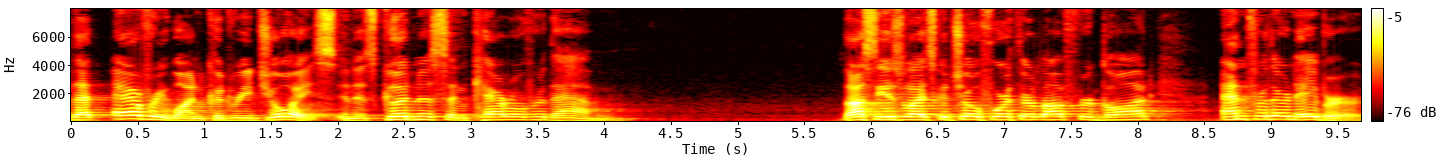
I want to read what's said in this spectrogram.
that everyone could rejoice in his goodness and care over them. Thus, the Israelites could show forth their love for God and for their neighbor.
